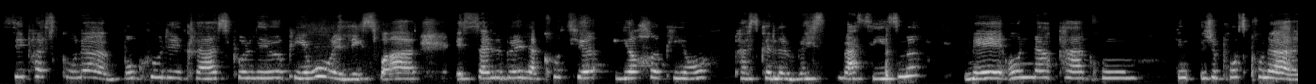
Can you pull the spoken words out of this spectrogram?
c'est parce qu'on a beaucoup de classes pour les Européens et l'histoire et célébrer la culture européenne parce que le racisme, mais on n'a pas comme. Je pense qu'on a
